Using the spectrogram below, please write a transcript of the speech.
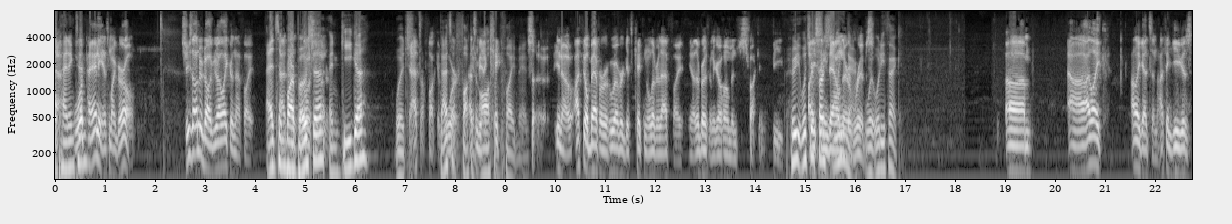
yeah, Pennington, War Penny. It's my girl. She's underdog. Dude, I like her in that fight. Edson That- that's the one she's Barbosa, and Giga, which That's a fucking. that's war. a fucking That's gonna awesome kick- fight, man. So, you know, I feel bad for whoever gets kicked in the liver that fight. You know, they're both going to go home and just fucking be. Who? What's your first down their there? ribs. What, what do you think? Um, uh, I like, I like Edson. I think Giga's.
